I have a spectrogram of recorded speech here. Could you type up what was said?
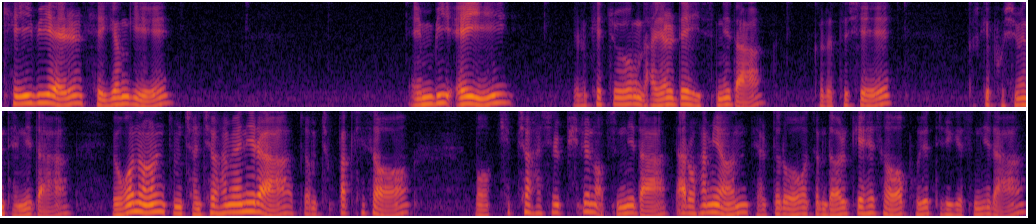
KBL 3경기, NBA 이렇게 쭉 나열되어 있습니다. 그렇듯이 그렇게 보시면 됩니다. 요거는 좀 전체 화면이라 좀 촉박해서 뭐 캡처 하실 필요는 없습니다. 따로 하면 별도로 좀 넓게 해서 보여드리겠습니다.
